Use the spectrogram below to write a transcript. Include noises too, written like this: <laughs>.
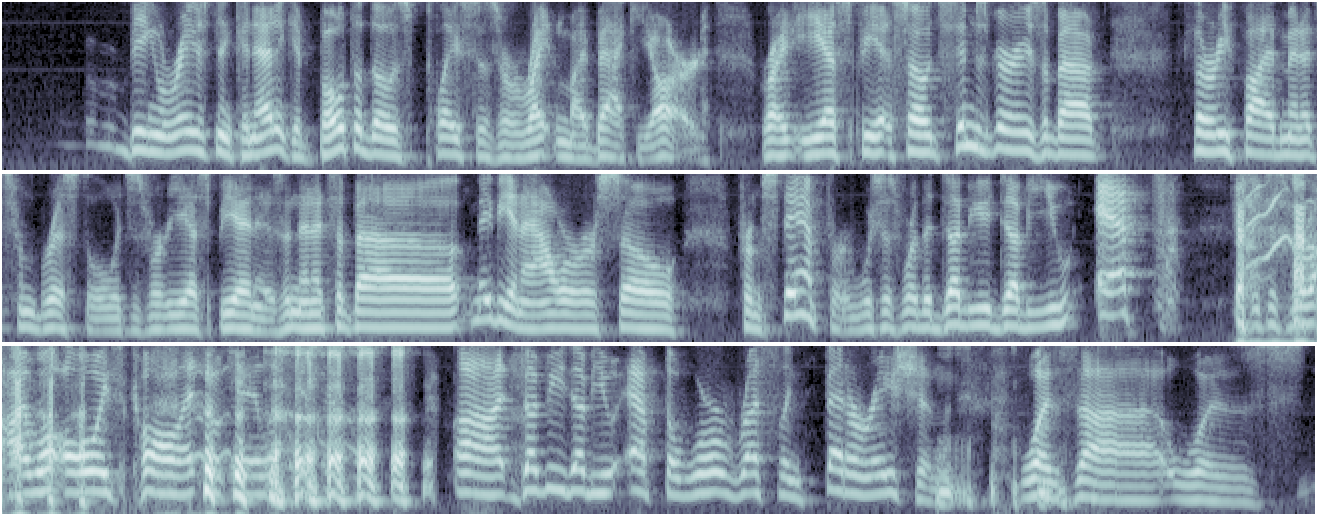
being raised in Connecticut, both of those places are right in my backyard, right? ESPN. So Simsbury is about 35 minutes from Bristol, which is where ESPN is. And then it's about maybe an hour or so from Stamford, which is where the WWF, which is what I will <laughs> always call it. Okay, let's get this. Uh, WWF, the World Wrestling Federation, was uh, was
